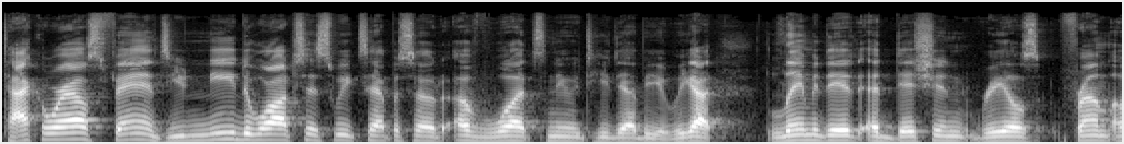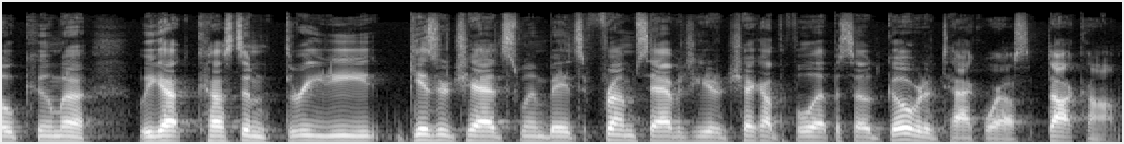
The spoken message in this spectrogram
Tackle Warehouse fans, you need to watch this week's episode of What's New at TW. We got limited edition reels from Okuma. We got custom 3D Gizzard Shad swim baits from Savage Gear. Check out the full episode. Go over to tacklewarehouse.com.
